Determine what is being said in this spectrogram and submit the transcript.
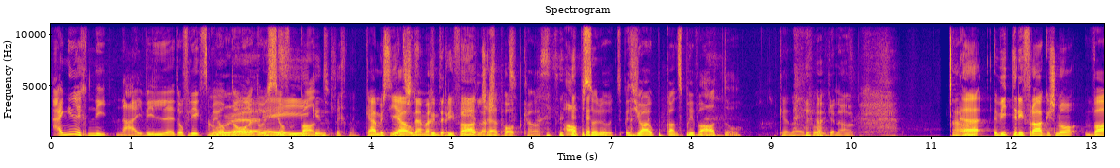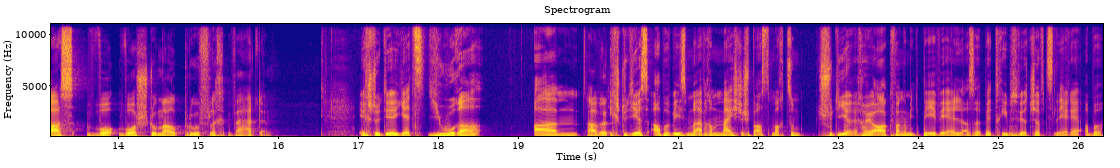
Eigentlich nicht, nein, weil äh, da fliegt es mir um die Ohren, da ist sie auf dem Band. Eigentlich nicht. Geben wir sie Das ja auch beim Privatchat. Podcast. Absolut. Es ist ja auch ganz privat da. Genau, ja, voll. genau. äh, eine weitere Frage ist noch, was wo, willst du mal beruflich werden? Ich studiere jetzt Jura. Ähm, Ah, wirklich? ich studiere es aber, weil es mir einfach am meisten Spaß macht zum Studieren. Ich habe ja angefangen mit BWL, also Betriebswirtschaftslehre, aber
